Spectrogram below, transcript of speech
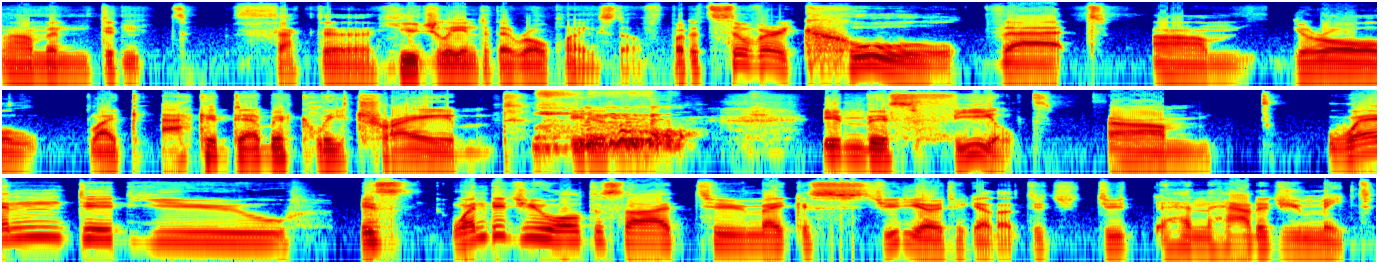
um, and didn't factor hugely into their role playing stuff. But it's still very cool that um, you're all like academically trained in in this field. Um, when did you is when did you all decide to make a studio together? Did you do and how did you meet?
